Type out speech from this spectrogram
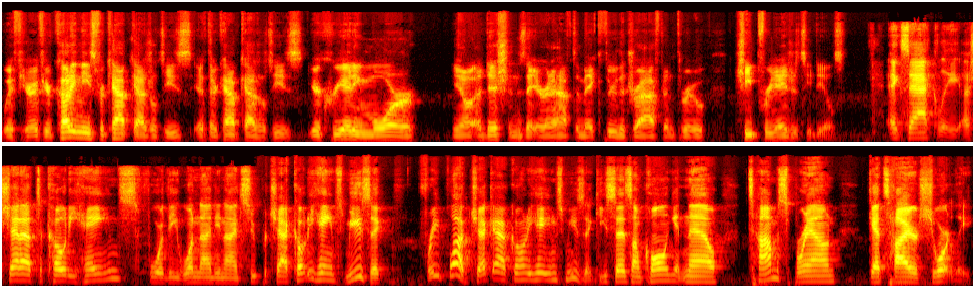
If you're if you're cutting these for cap casualties, if they're cap casualties, you're creating more you know additions that you're going to have to make through the draft and through cheap free agency deals. Exactly. A shout out to Cody Haynes for the 199 super chat. Cody Haynes music, free plug. Check out Cody Haynes music. He says, "I'm calling it now. Thomas Brown gets hired shortly."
